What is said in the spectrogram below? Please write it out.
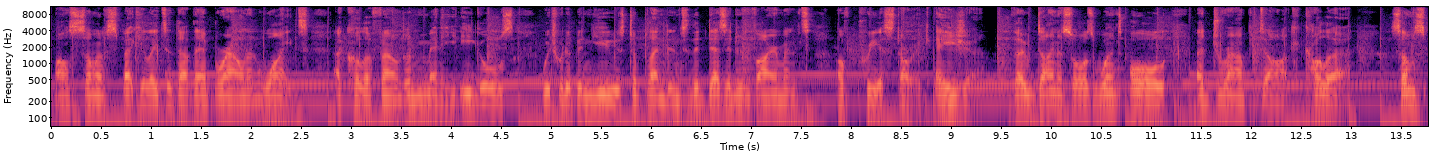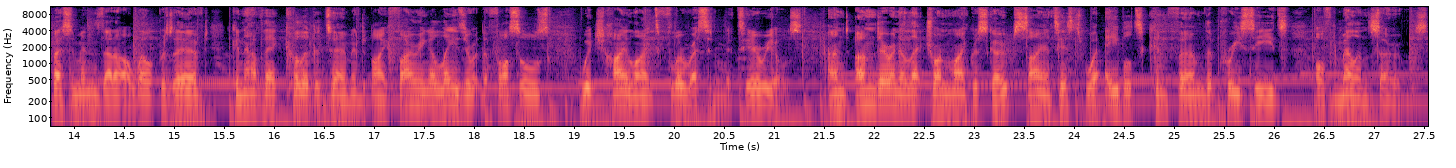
while some have speculated that they're brown and white, a colour found on many eagles, which would have been used to blend into the desert environment of prehistoric Asia. though dinosaurs weren't all a drab dark colour. Some specimens that are well preserved can have their colour determined by firing a laser at the fossils, which highlight fluorescent materials. And under an electron microscope, scientists were able to confirm the precedes of melanosomes,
